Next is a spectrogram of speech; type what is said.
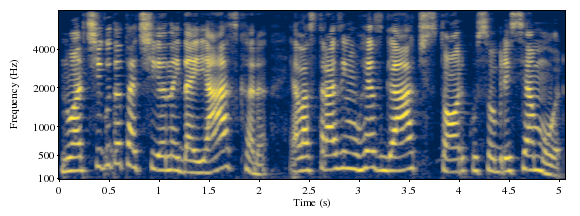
No artigo da Tatiana e da Yáscara, elas trazem um resgate histórico sobre esse amor,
